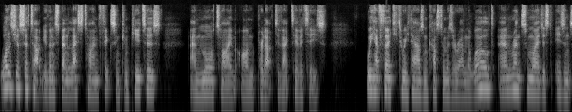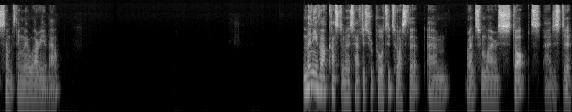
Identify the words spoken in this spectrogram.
Once you're set up, you're going to spend less time fixing computers and more time on productive activities. We have 33,000 customers around the world, and ransomware just isn't something they worry about. many of our customers have just reported to us that um, ransomware has stopped. Uh, just a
